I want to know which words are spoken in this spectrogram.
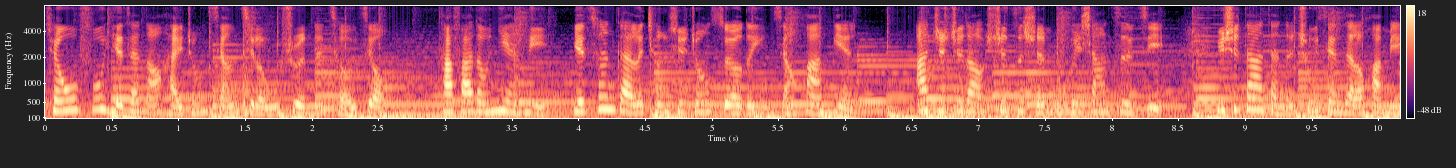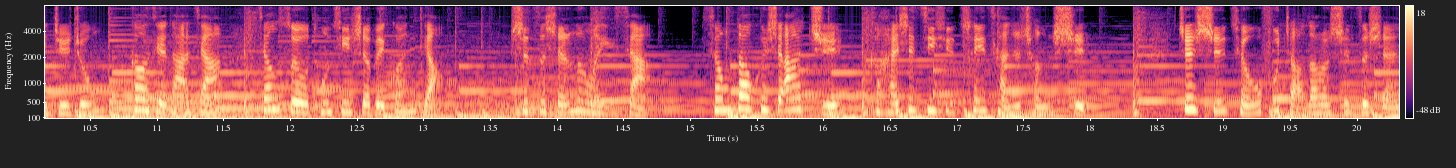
全无夫也在脑海中想起了无数人的求救，他发动念力，也篡改了城市中所有的影像画面。阿直知道狮子神不会杀自己，于是大胆地出现在了画面之中，告诫大家将所有通讯设备关掉。狮子神愣了一下，想不到会是阿直，可还是继续摧残着城市。这时，犬巫夫找到了狮子神，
